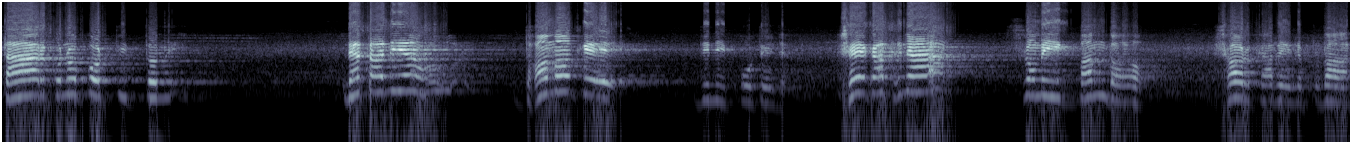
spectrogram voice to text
তার কোনো কর্তৃত্ব নেই। নেতানিয়াহু ধমকে তিনি পটে যান। শেখ হাসিনা শ্রমিক বান্ধব সরকারের প্রধান।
